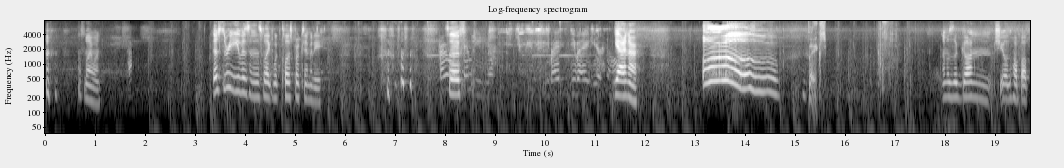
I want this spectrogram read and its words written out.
that's my one. There's three Evas in this like with close proximity. so if Eva, Eva 8 here. yeah, I know. Oh, Thanks. That was the gun shield hop up.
